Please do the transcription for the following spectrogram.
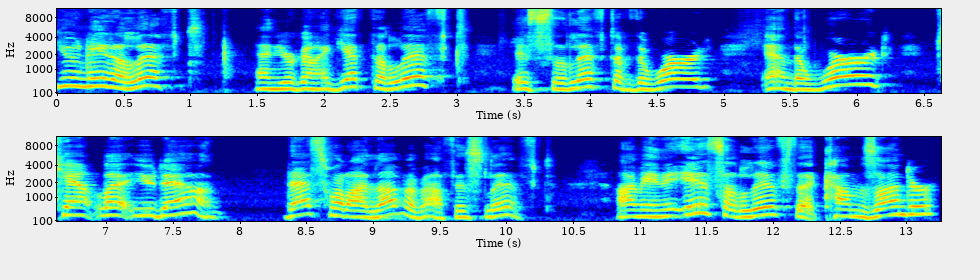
You need a lift, and you're going to get the lift. It's the lift of the Word, and the Word can't let you down. That's what I love about this lift. I mean, it's a lift that comes under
